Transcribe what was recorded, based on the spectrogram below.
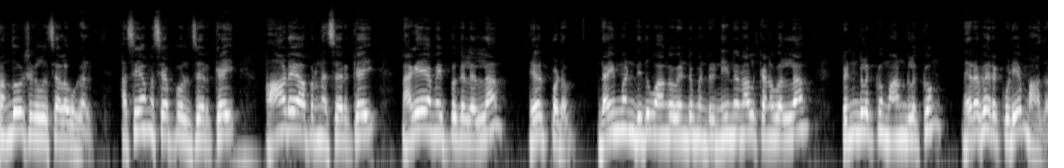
சந்தோஷங்கள் செலவுகள். அசையாம சேப்பல் சேர்க்கை ஆடை ஆபரண சேர்க்கை நகை அமைப்புகள் எல்லாம் ஏற்படும். டைமண்ட் இது வாங்க வேண்டும் என்று நீண்ட நாள் கனவெல்லாம் பெண்களுக்கும் ஆண்களுக்கும் நிறைவேறக்கூடிய மாதம்.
